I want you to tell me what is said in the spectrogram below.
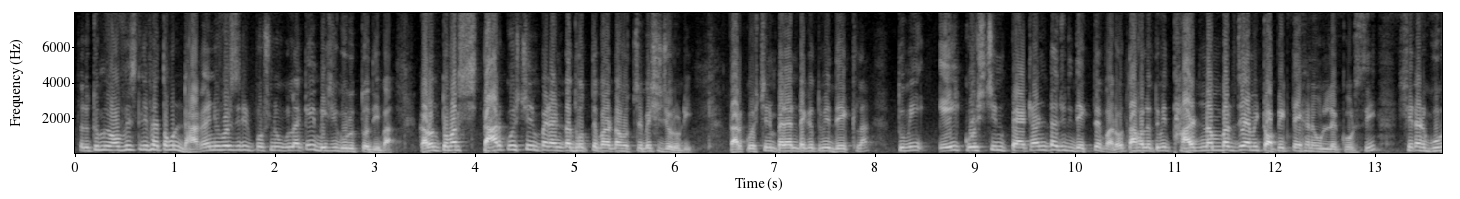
তাহলে তুমি অবভিয়াসলি ভাই তখন ঢাকা ইউনিভার্সিটির প্রশ্নগুলোকেই বেশি গুরুত্ব দিবা। কারণ তোমার তার কোশ্চেন প্যাটার্নটা ধরতে পারাটা হচ্ছে বেশি জরুরি। তার কোশ্চেন প্যাটার্নটাকে তুমি দেখলা, তুমি এই কোশ্চেন প্যাটার্নটা যদি দেখতে পারো, তাহলে তুমি থার্ড নাম্বার যে আমি টপিকটা এখানে উল্লেখ করছি, সেটার গুরুত্ব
